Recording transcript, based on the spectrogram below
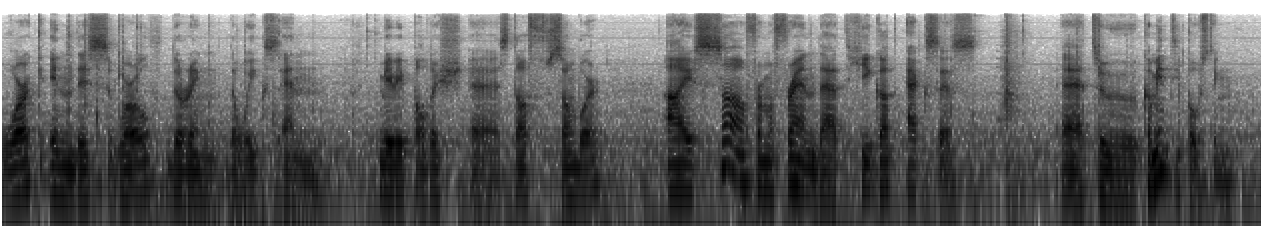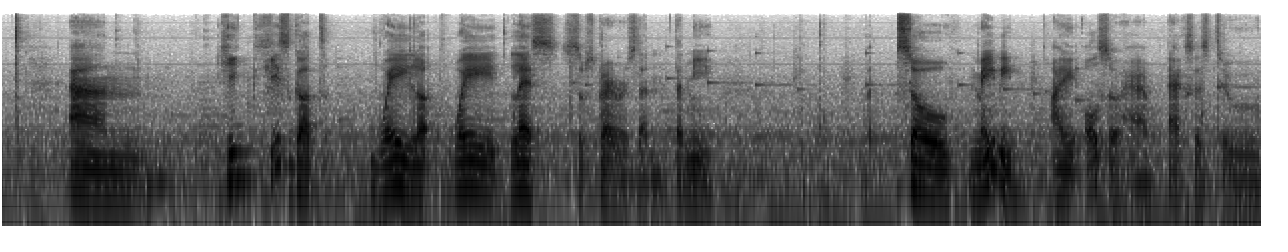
work in this world during the weeks and maybe publish uh, stuff somewhere. I saw from a friend that he got access uh, to community posting and he he's got way way less subscribers than than me. So maybe I also have access to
